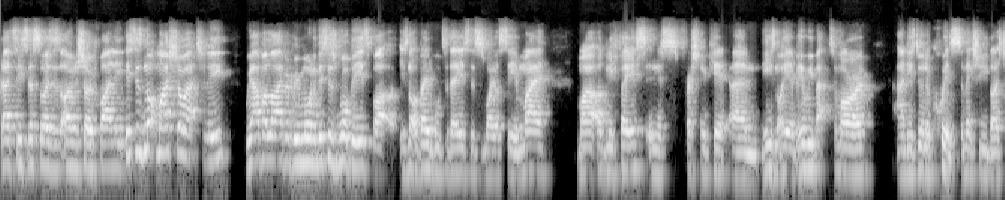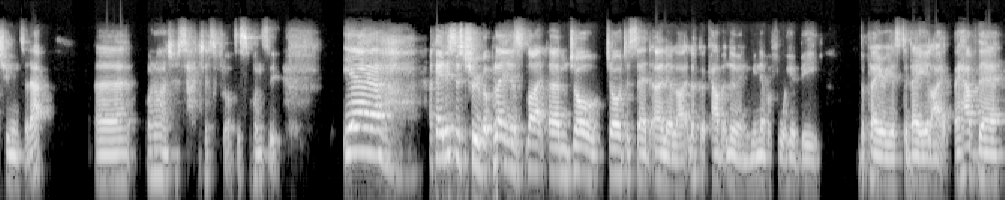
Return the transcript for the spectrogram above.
Glad to see Cecil has his own show finally. This is not my show actually. We have a live every morning. This is Robbie's, but he's not available today, so this is why you're seeing my my ugly face in this fresh new kit. Um, he's not here, but he'll be back tomorrow, and he's doing a quiz. So make sure you guys tune into that. Uh, when I just just flew to Swansea. Yeah, okay, this is true. But players like um, Joel, Joel just said earlier, like look at Calvert Lewin. We never thought he'd be the player he is today. Like they have their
